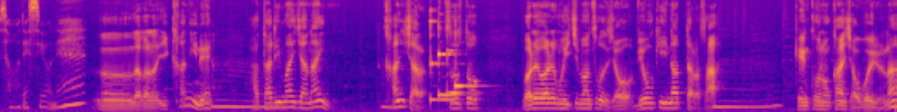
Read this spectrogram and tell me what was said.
そうですよね。うんだからいかにね当たり前じゃない。感謝すると我々も一番そうでしょ。病気になったらさ健康の感謝を覚えるよな。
